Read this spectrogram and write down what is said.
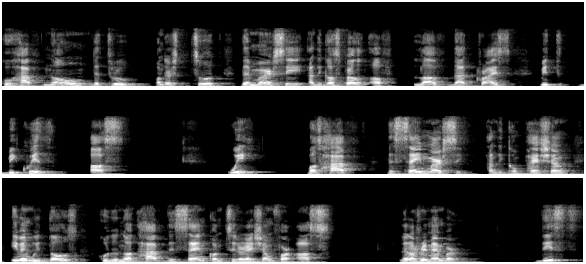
who have known the truth, understood the mercy and the gospel of love that Christ bequeathed us we must have the same mercy and the compassion even with those who do not have the same consideration for us. Let us remember this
